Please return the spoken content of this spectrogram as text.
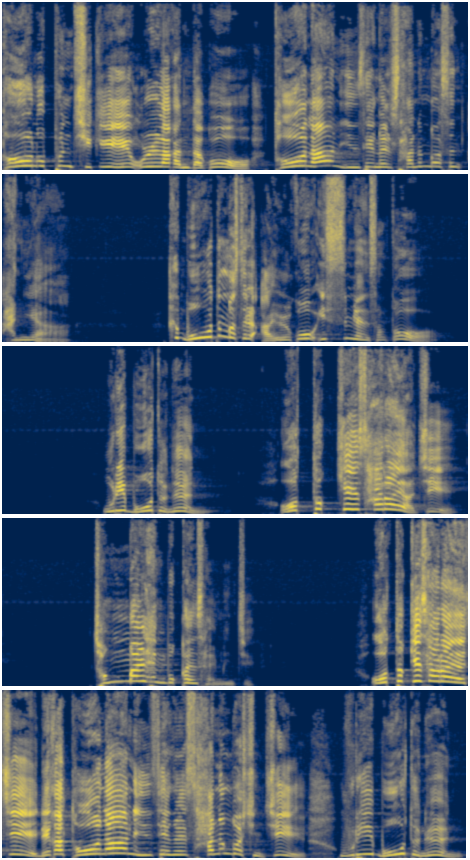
더 높은 직위에 올라간다고 더 나은 인생을 사는 것은 아니야. 그 모든 것을 알고 있으면서도 우리 모두는 어떻게 살아야지 정말 행복한 삶인지, 어떻게 살아야지 내가 더 나은 인생을 사는 것인지 우리 모두는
